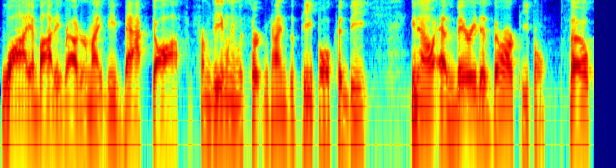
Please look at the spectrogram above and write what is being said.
why a body router might be backed off from dealing with certain kinds of people could be, you know, as varied as there are people. So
